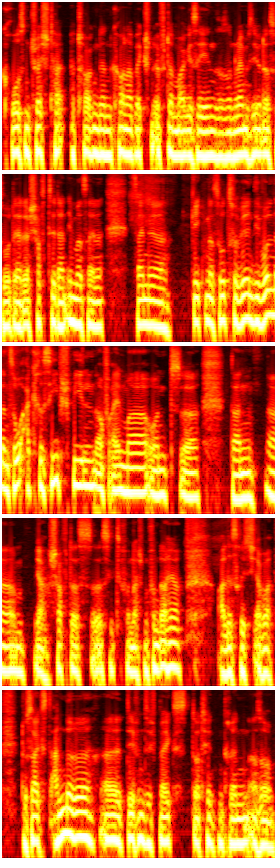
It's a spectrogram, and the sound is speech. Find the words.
großen trash-talkenden Cornerback schon öfter mal gesehen, so, ein Ramsey oder so, der, der schafft ja dann immer seine, seine Gegner so zu verwirren. Die wollen dann so aggressiv spielen auf einmal und äh, dann ähm, ja, schafft das, äh, sie zu vernaschen. Von daher alles richtig. Aber du sagst andere äh, Defensive Backs dort hinten drin. Also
